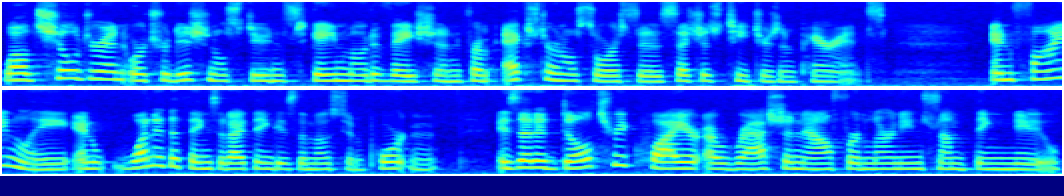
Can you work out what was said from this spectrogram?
while children or traditional students gain motivation from external sources such as teachers and parents. And finally, and one of the things that I think is the most important, is that adults require a rationale for learning something new.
